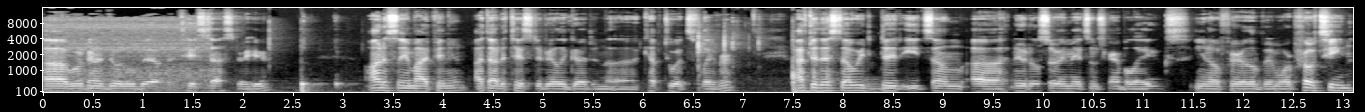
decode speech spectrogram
uh, we're going to do a little bit of a taste test right here. Honestly, in my opinion, I thought it tasted really good and uh, kept to its flavor. After this, though, we did eat some uh, noodles, so we made some scrambled eggs, you know, for a little bit more protein.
